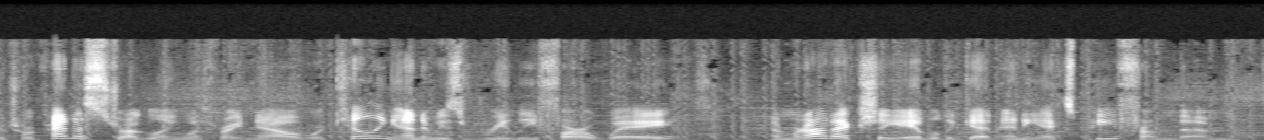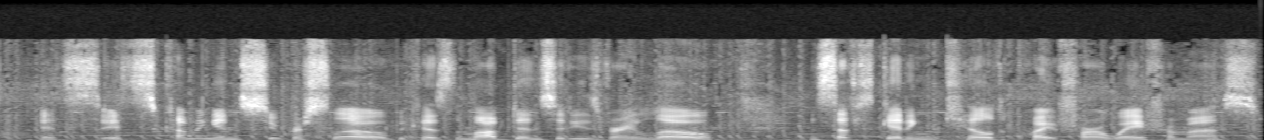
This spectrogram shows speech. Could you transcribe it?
Which we're kind of struggling with right now. We're killing enemies really far away, and we're not actually able to get any XP from them. It's it's coming in super slow because the mob density is very low, and stuff's getting killed quite far away from us.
